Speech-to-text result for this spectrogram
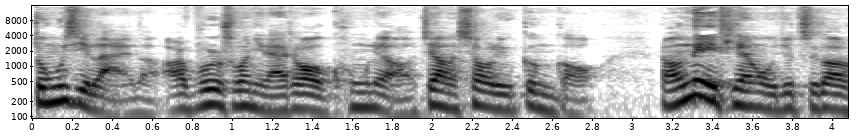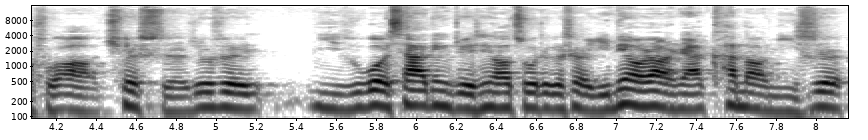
东西来的，而不是说你来找我空聊，这样效率更高。然后那天我就知道说啊，确实就是你如果下定决心要做这个事儿，一定要让人家看到你是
